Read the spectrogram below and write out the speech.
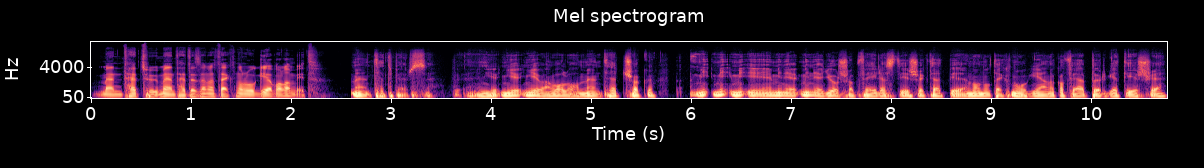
Menthető, menthet ezen a technológia valamit? Menthet persze. Nyilvánvalóan menthet, csak mi, mi, minél, minél gyorsabb fejlesztések, tehát például nanotechnológiának a felpörgetése,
